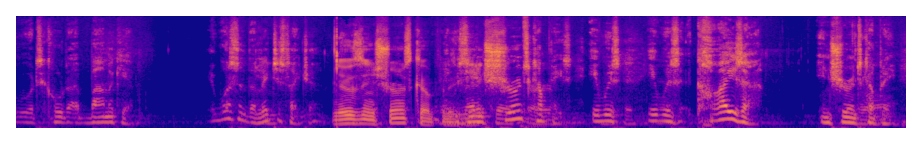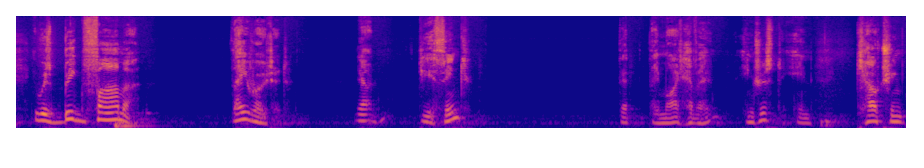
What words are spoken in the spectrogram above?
what's it called Obamacare? It wasn't the legislature. It was the insurance It was the insurance companies. It was it was Kaiser Insurance Company. It was Big Pharma. They wrote it. Now, do you think that they might have an interest in couching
